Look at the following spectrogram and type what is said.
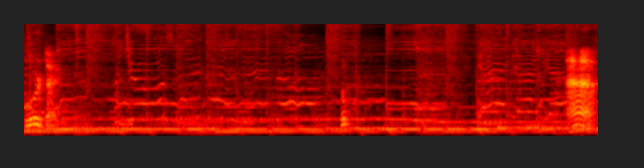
floor down. Nope. Ah,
